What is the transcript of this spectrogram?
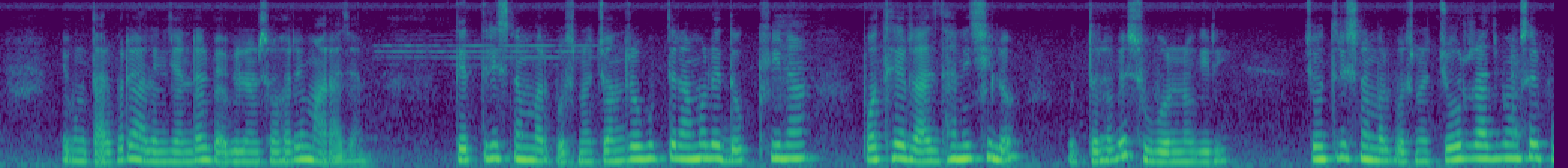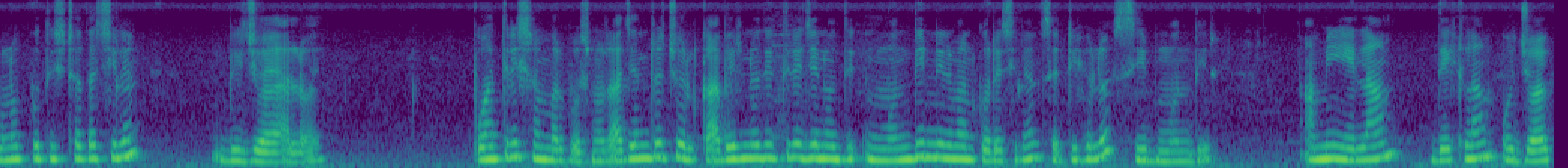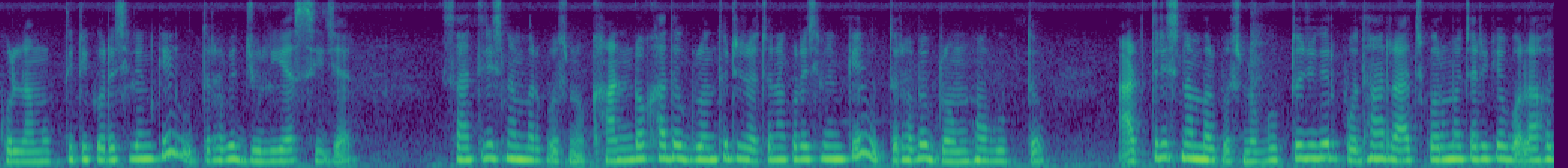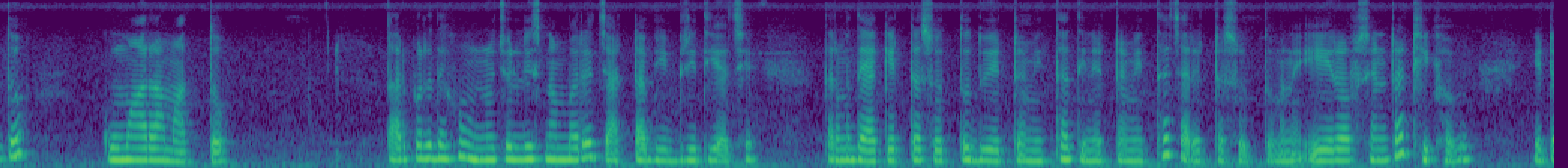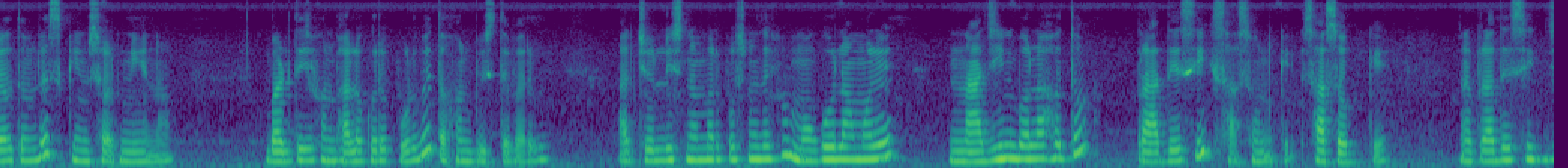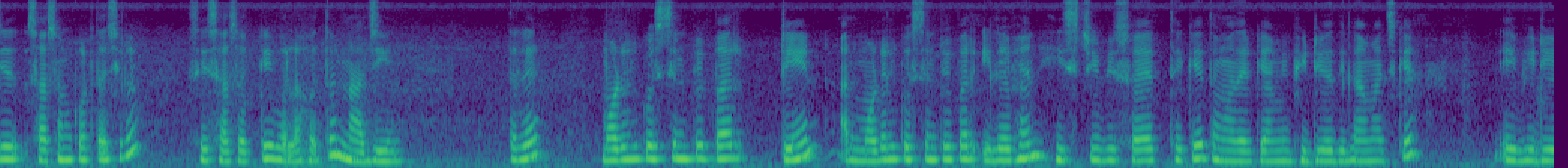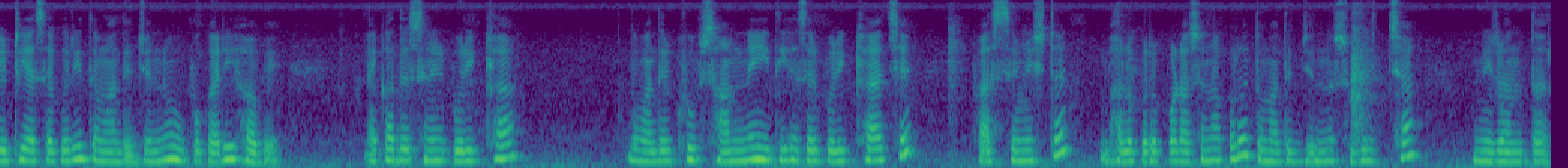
এবং তারপরে আলেকজান্ডার ব্যাবিলন শহরে মারা যান। তেত্রিশ নম্বর প্রশ্ন, চন্দ্রগুপ্তের আমলে দক্ষিণা পথের রাজধানী ছিল? উত্তর হবে সুবর্ণগিরি। চৌত্রিশ নম্বর প্রশ্ন, চোর রাজবংশের পুনঃপ্রতিষ্ঠাতা ছিলেন? বিজয়ালয় পঁয়ত্রিশ নম্বর প্রশ্ন, রাজেন্দ্র চোল কাবেরী নদীর তীরে যে নদী, মন্দির নির্মাণ করেছিলেন, সেটি হলো শিব মন্দির। আমি এলাম, দেখলাম ও জয় করলাম। উক্তিটি করেছিলেন কে? উত্তর হবে জুলিয়াস সিজার। সাঁত্রিশ নম্বর প্রশ্ন খাণ্ডখাদক গ্রন্থটি রচনা করেছিলেন কে? উত্তর হবে ব্রহ্মগুপ্ত। আটত্রিশ নম্বর প্রশ্ন, গুপ্ত যুগের প্রধান রাজকর্মচারীকে বলা হতো কুমারামাত্য। তারপরে দেখো উনচল্লিশ নম্বরে চারটা বিবৃতি আছে। তার মধ্যে একেরটা সত্য দুয়েরটা মিথ্যা, তিনেরটা মিথ্যা, চারেরটা সত্য মানে এর অপশানটা ঠিক হবে। এটাও তোমরা স্ক্রিনশট নিয়ে নাও। বাড়িতে যখন ভালো করে পড়বে তখন বুঝতে পারবে। আর চল্লিশ নম্বর প্রশ্ন দেখো, মোগল আমলে নাজিন বলা হতো প্রাদেশিক শাসনকে, শাসককে। মানে প্রাদেশিক যে শাসনকর্তা ছিল, সেই শাসককেই বলা হতো নাজিন। তাহলে মডেল কোশ্চেন পেপার টেন আর model question paper eleven history বিষয়ের থেকে তোমাদেরকে আমি ভিডিও দিলাম আজকে। এই ভিডিওটি আশা করি তোমাদের জন্য উপকারী হবে। একাদশ শ্রেণির পরীক্ষা তোমাদের খুব সামনেই ইতিহাসের পরীক্ষা আছে ফার্স্ট সেমিস্টার ভালো করে পড়াশোনা করো তোমাদের জন্য শুভেচ্ছা নিরন্তর।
